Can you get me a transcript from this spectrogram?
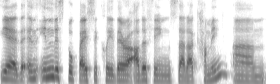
yeah the, and in this book basically there are other things that are coming um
